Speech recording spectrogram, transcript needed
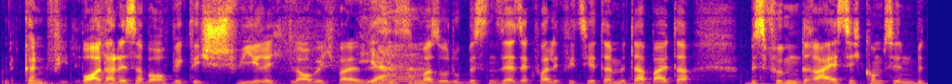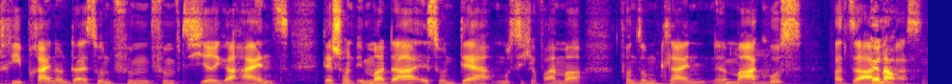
Und das können viele. Boah, das ist aber auch wirklich schwierig, glaube ich, weil Ja. es ist immer so, du bist ein sehr, sehr qualifizierter Mitarbeiter, bis 35 kommst du in den Betrieb rein und da ist so ein 55-jähriger Heinz, der schon immer da ist und der muss sich auf einmal von so einem kleinen äh, Markus was sagen genau, lassen.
